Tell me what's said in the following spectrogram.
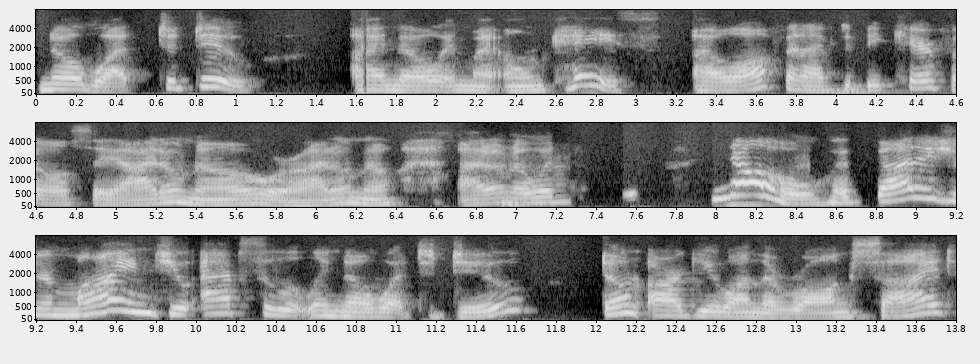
know what to do. I know in my own case, I'll often have to be careful. I'll say, I don't know, or I don't know. I don't know what. No, if God is your mind, you absolutely know what to do. Don't argue on the wrong side.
